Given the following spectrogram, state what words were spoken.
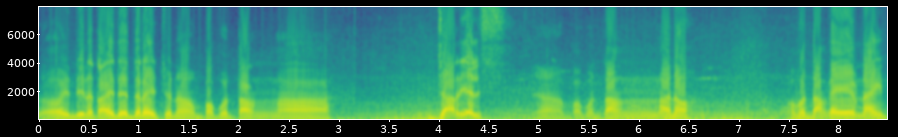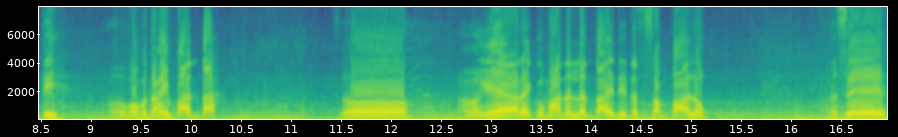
So hindi na tayo dediretso ng papuntang ah, Jariels. Ayan, papuntang ano, papuntang KM90. O, papuntang Impanta. So, ang mangyayari, kumanan lang tayo dito sa Sampaloc. Kasi,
